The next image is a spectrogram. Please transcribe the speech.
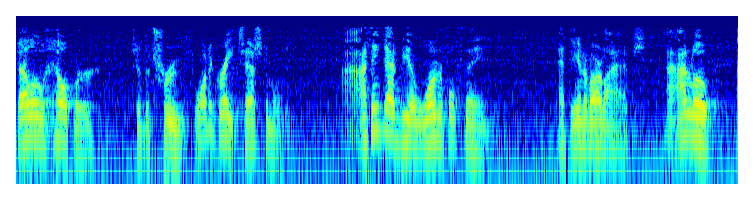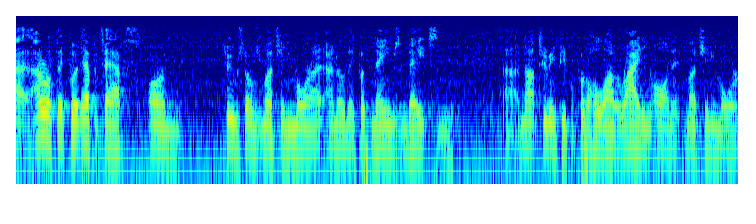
fellow helper to the truth. What a great testimony! I think that'd be a wonderful thing at the end of our lives I, don't know. I don't know if they put epitaphs on tombstones much anymore. I, I know they put names and dates, and uh, not too many people put a whole lot of writing on it much anymore.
